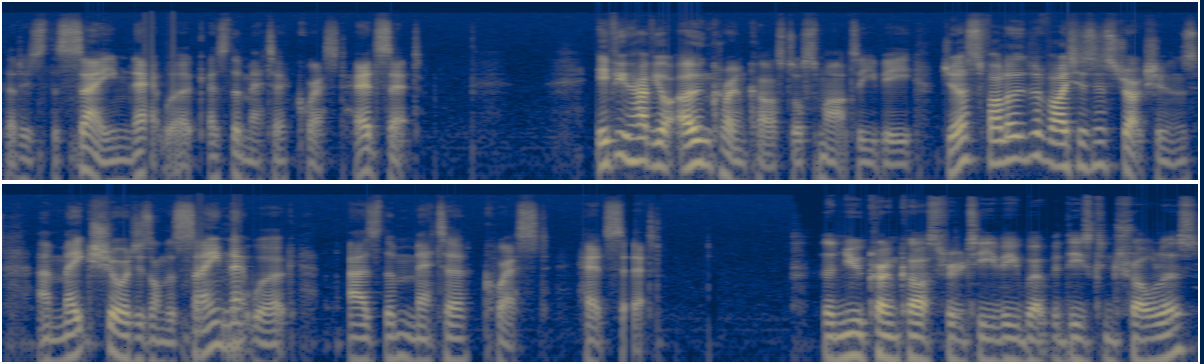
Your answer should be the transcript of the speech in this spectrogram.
that is the same network as the Meta Quest headset. If you have your own Chromecast or smart TV, just follow the device's instructions and make sure it is on the same network as the Meta Quest headset. The new Chromecast through TV work with these controllers,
